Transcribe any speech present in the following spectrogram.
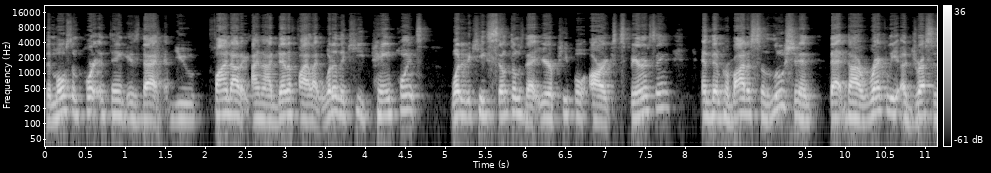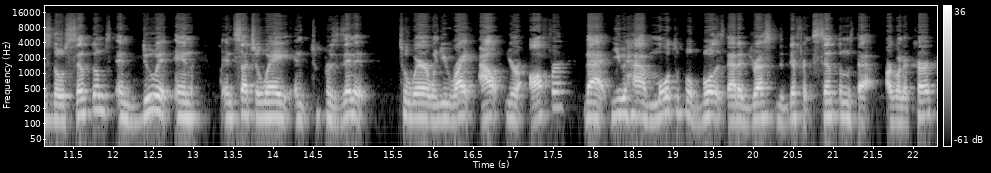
The most important thing is that you find out and identify like what are the key pain points? What are the key symptoms that your people are experiencing? And then provide a solution that directly addresses those symptoms and do it in in such a way and to present it to where when you write out your offer that you have multiple bullets that address the different symptoms that are going to occur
